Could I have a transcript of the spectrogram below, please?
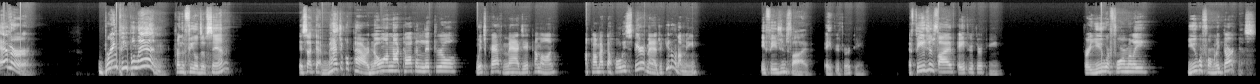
Ever. Bring people in from the fields of sin. It's like that magical power. No, I'm not talking literal witchcraft magic. Come on. I'm talking about the Holy Spirit magic. You know what I mean. Ephesians 5, 8 through 13. Ephesians 5, 8 through 13. For you were formerly, you were formerly darkness,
